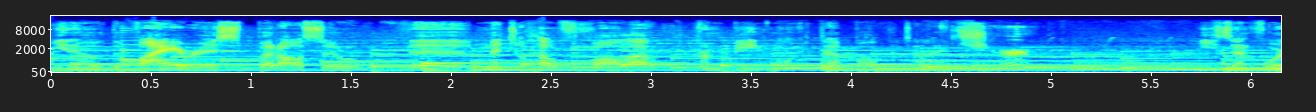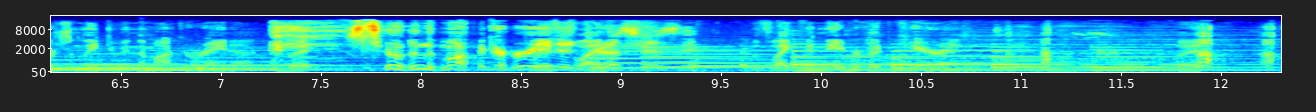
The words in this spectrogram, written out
you know, the virus, but also the mental health fallout from being locked up all the time. Sure. He's unfortunately doing the Macarena, but He's doing the Macarena with like, dress as the. with like the neighborhood Karen. but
